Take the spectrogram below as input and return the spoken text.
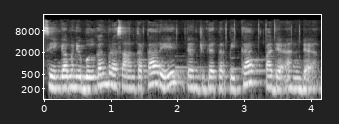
Sehingga menimbulkan perasaan tertarik dan juga terpikat pada Anda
